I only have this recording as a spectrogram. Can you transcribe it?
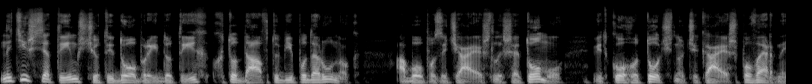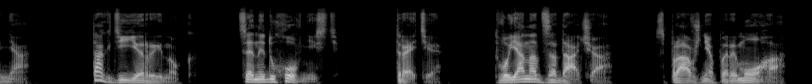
Не тішся тим, що ти добрий до тих, хто дав тобі подарунок, або позичаєш лише тому, від кого точно чекаєш повернення. Так діє ринок. Це не духовність. Третє. Твоя надзадача, справжня перемога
